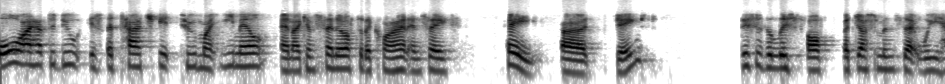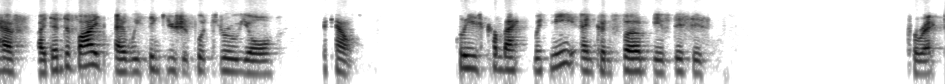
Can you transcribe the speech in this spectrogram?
All I have to do is attach it to my email and I can send it off to the client and say, hey, uh, James, this is the list of adjustments that we have identified and we think you should put through your account. Please come back with me and confirm if this is correct.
